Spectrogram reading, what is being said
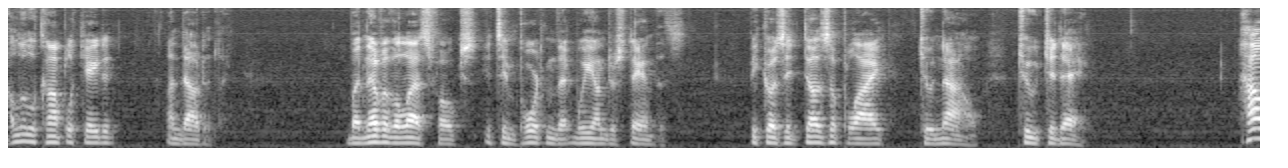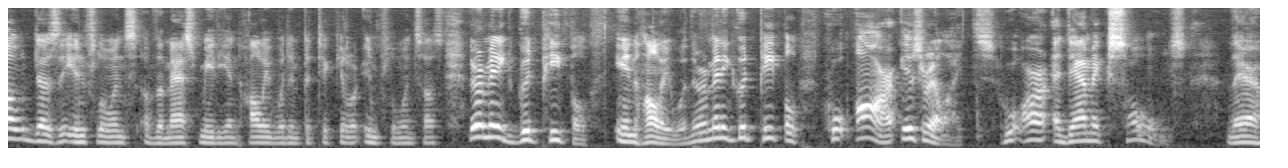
A little complicated, undoubtedly. But nevertheless, folks, it's important that we understand this because it does apply to now, to today. How does the influence of the mass media and Hollywood in particular influence us? There are many good people in Hollywood. There are many good people who are Israelites, who are Adamic souls. They're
